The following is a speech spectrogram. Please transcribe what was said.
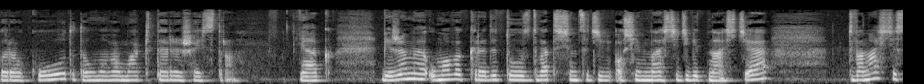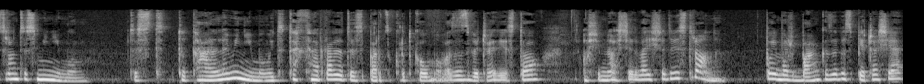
roku, to ta umowa ma 4-6 stron. Jak bierzemy umowę kredytu z 2018-19, 12 stron to jest minimum. To jest totalne minimum i to tak naprawdę to jest bardzo krótka umowa. Zazwyczaj jest to 18-22 strony, ponieważ bank zabezpiecza się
